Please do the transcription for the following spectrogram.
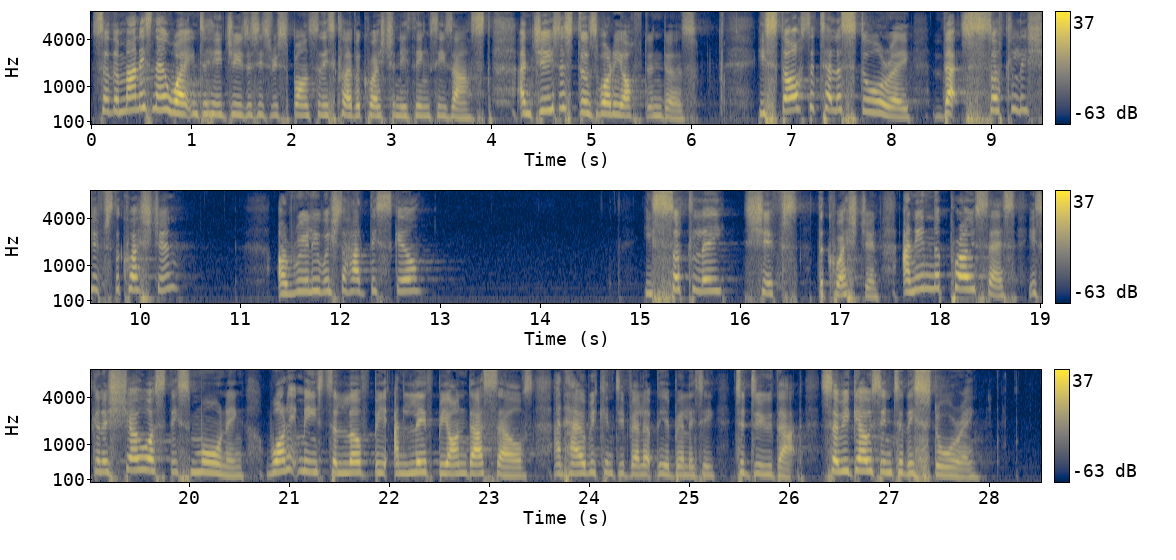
So the man is now waiting to hear Jesus' response to this clever question he thinks he's asked. And Jesus does what he often does he starts to tell a story that subtly shifts the question. I really wish I had this skill. He subtly shifts the question. And in the process, he's going to show us this morning what it means to love be- and live beyond ourselves and how we can develop the ability to do that. So he goes into this story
